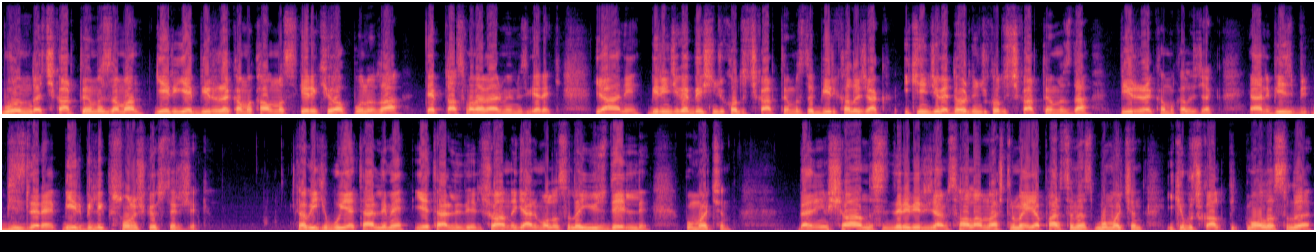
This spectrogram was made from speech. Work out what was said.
Bunu da çıkarttığımız zaman geriye bir rakamı kalması gerekiyor. Bunu da deplasmana vermemiz gerek. Yani birinci ve beşinci kodu çıkarttığımızda 1 kalacak. ikinci ve dördüncü kodu çıkarttığımızda 1 rakamı kalacak. Yani biz bizlere bir birlik bir sonuç gösterecek. Tabii ki bu yeterli mi? Yeterli değil. Şu anda gelme olasılığı %50 bu maçın. Benim şu anda sizlere vereceğim sağlamlaştırmayı yaparsanız bu maçın 2.5 alt bitme olasılığı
